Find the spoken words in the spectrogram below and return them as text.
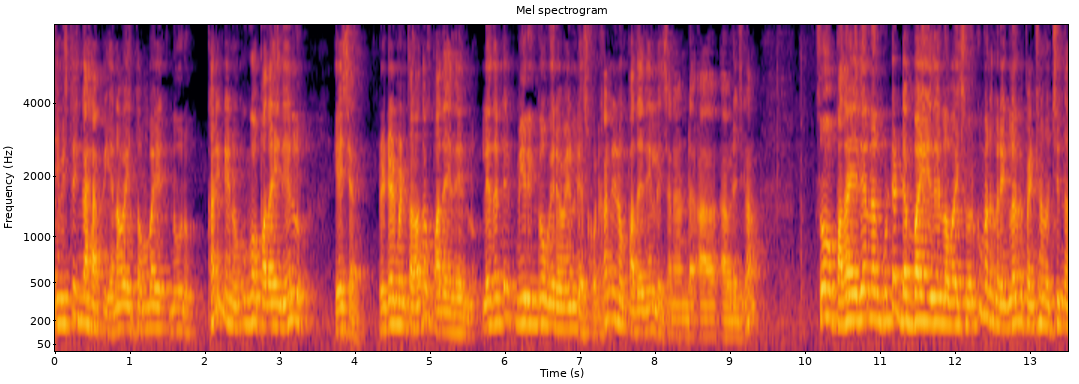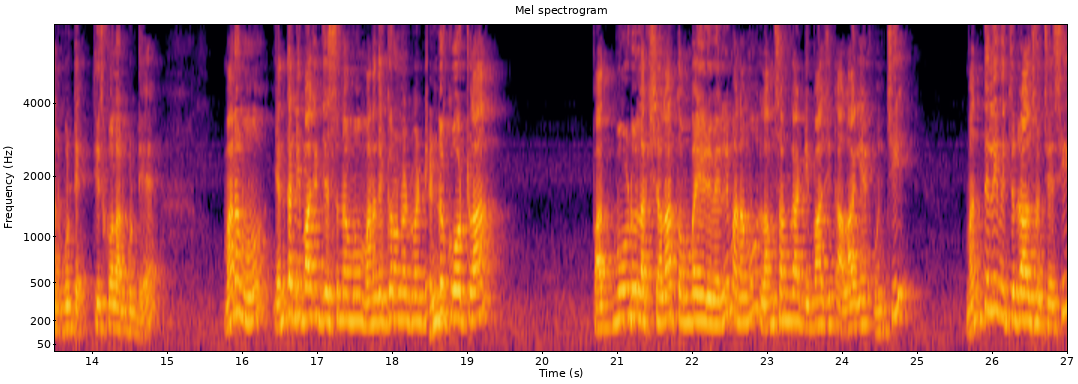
జీవిస్తే ఇంకా హ్యాపీ ఎనభై తొంభై నూరు. కానీ నేను ఇంకో పదహైదేళ్ళు వేసాను రిటైర్మెంట్ తర్వాత ఒక పదహైదేళ్ళు లేదంటే మీరు ఇంకొక ఇరవై ఏళ్ళు వేసుకోండి. కానీ నేను ఒక పదహైదేళ్ళు వేసాను అండ్ యావరేజ్గా సో పదహైదు ఏళ్ళు అనుకుంటే డెబ్బై ఐదేళ్ళ వయసు వరకు మనకు రెగ్యులర్గా పెన్షన్ వచ్చింది అనుకుంటే తీసుకోవాలనుకుంటే మనము ఎంత డిపాజిట్ చేస్తున్నాము మన దగ్గర ఉన్నటువంటి రెండు కోట్ల పదమూడు లక్షల తొంభై ఏడు వేలని మనము లంసంగా డిపాజిట్ అలాగే ఉంచి మంత్లీ విత్డ్రాల్స్ వచ్చేసి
